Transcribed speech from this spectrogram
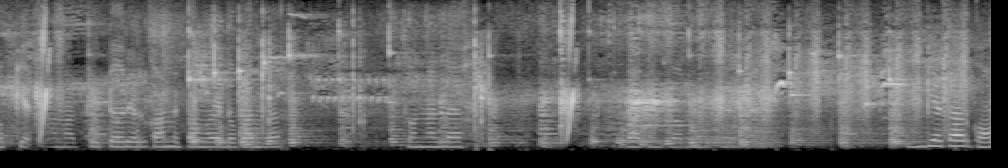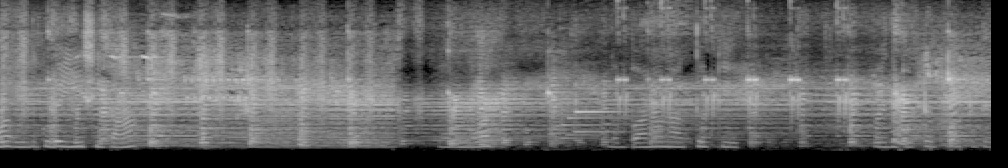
ஓகே நம்ம ட்யூட்டோரியல் காமிப்பாங்க. இதை பாருங்க. சொன்னல பட்டன் திறந்துட்டு ஈஸியாக தான் இருக்கும். இது கூட ஈஸி தான். பாருங்க. இந்த பனானா தூக்கி இது கிட்ட போட்டுட்டு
